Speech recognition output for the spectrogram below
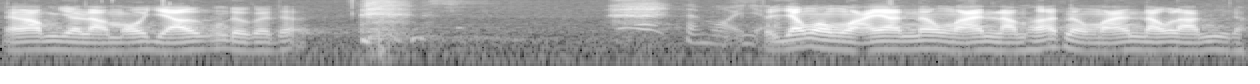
đàn ông giờ làm mọi vợ cũng được rồi đó. Là mọi Thì giống ông ngoại anh ông ngoại anh làm hết ông ngoại anh đâu làm gì đâu.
